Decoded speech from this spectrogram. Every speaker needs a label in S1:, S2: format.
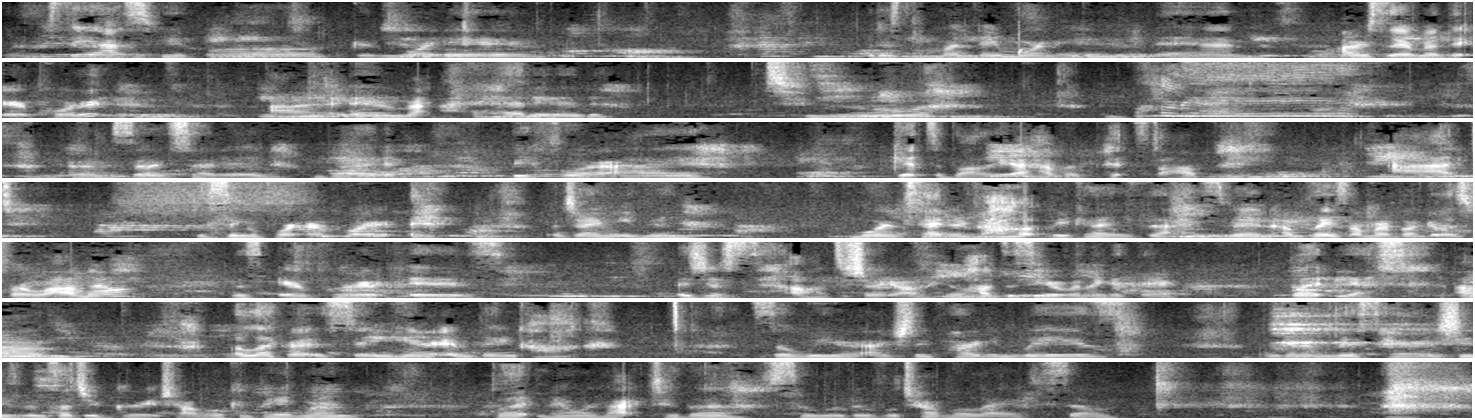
S1: Buenos dias, people. Good morning. It is Monday morning, and obviously, I'm at the airport. I am headed to Bali, and I'm so excited. But before I get to Bali, I have a pit stop at the Singapore airport, which I'm even more excited about because that has been a place on my bucket list for a while now. This airport is is just I'll have to show y'all. You'll have to see it when I get there. But yes, um, Allegra is staying here in Bangkok. So we are actually parting ways. I'm gonna miss her. She's been such a great travel companion. But now we're back to the solo travel life. So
